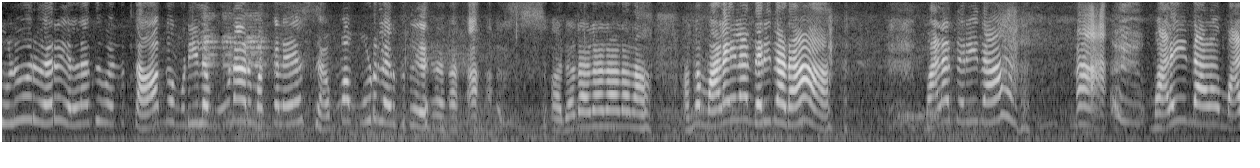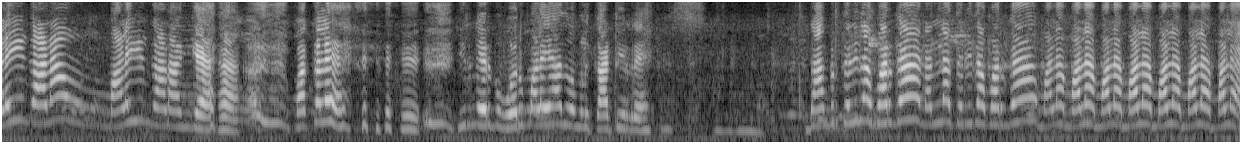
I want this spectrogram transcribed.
குளிர் வேற எல்லாத்தையும் வந்து தாங்க முடியல. மூணார் மக்களே செம்ம மூடுல இருக்குது. அடாடாடாடாடா அங்கே மழையெல்லாம் தெரியுதாடா? மழை தெரியுதா? மழையும் தான மழையும் காணா மழையும் காணோம் இங்கே மக்களே இருங்க இருங்க ஒரு மழையாவது உங்களுக்கு காட்டிடுறேன். நாங்க தெரியுதா பாருங்க நல்லா தெரியுதா பாருங்க. மலை மலை மலை மலை மலை மலை மலை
